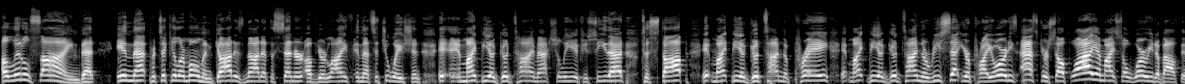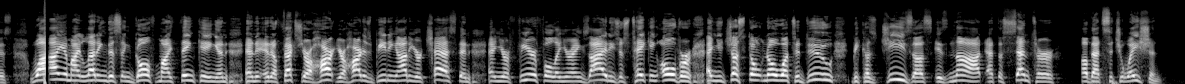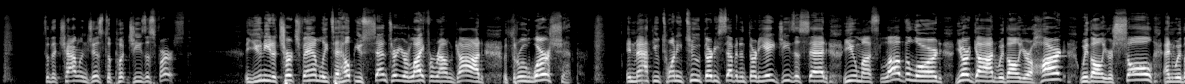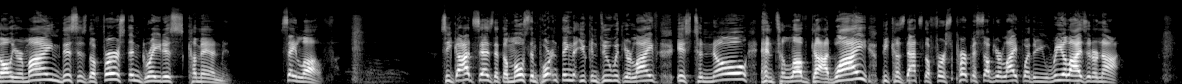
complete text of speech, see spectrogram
a little sign that in that particular moment, God is not at the center of your life in that situation, it, it, might be a good time, actually, if you see that, to stop. It might be a good time to pray. It might be a good time to reset your priorities. Ask yourself, why am I so worried about this? Why am I letting this engulf my thinking and, and it affects your heart? Your heart is beating out of your chest and, and you're fearful and your anxiety is just taking over and you just don't know what to do because Jesus Jesus is not at the center of that situation. So the challenge is to put Jesus first. You need a church family to help you center your life around God through worship. In Matthew 22, 37, and 38, Jesus said, You must love the Lord your God with all your heart, with all your soul, and with all your mind. This is the first and greatest commandment. Say love. See, God says that the most important thing that you can do with your life is to know and to love God. Why? Because that's the first purpose of your life, whether you realize it or not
